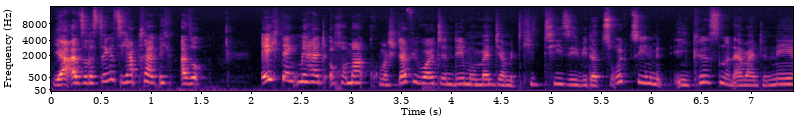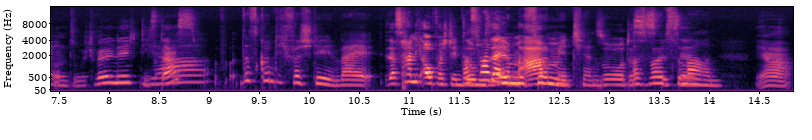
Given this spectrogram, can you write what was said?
ja, also das Ding ist, ich hab's halt nicht, also ich denke mir halt auch immer, guck mal, Steffi wollte in dem Moment ja mit Ki- Teasy wieder zurückziehen, mit ihm küssen und er meinte, nee und so, ich will nicht, dies, das. ja, das könnte ich verstehen, weil Das kann ich auch verstehen, was so war deine selben Mission, Abend. Mädchen? So, das was wolltest du bisschen- machen? Ja,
